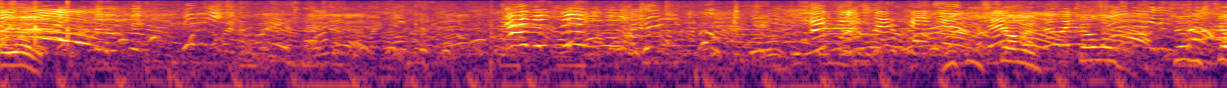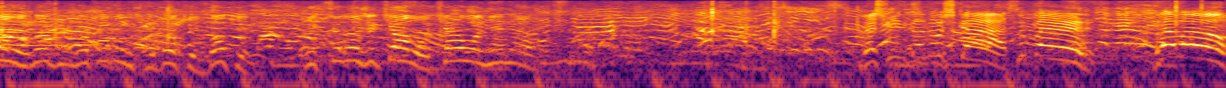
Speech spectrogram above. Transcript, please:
Oj, oj, biegnij! Nikuś ciałem, ciało, przełóż ciało, nogi, no pomóżmy, bokiem, bokiem. Niech przełoży ciało, ciało nie na... Świnka nóżka, super! Brawo!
